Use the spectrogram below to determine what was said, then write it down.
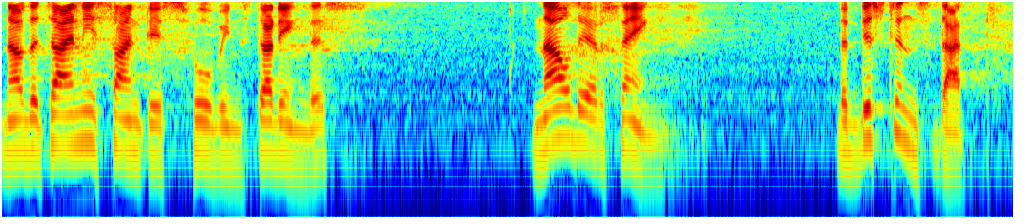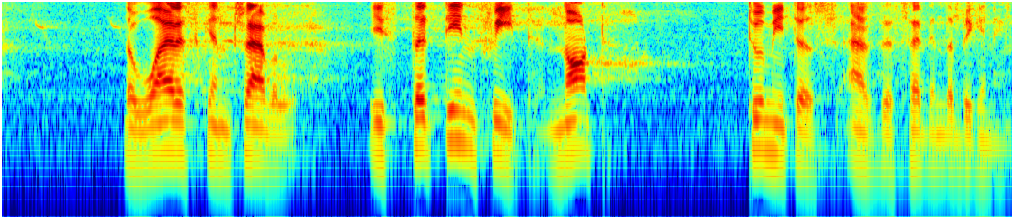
Now the Chinese scientists who've been studying this, now they are saying the distance that the virus can travel is thirteen feet, not two meters as they said in the beginning.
